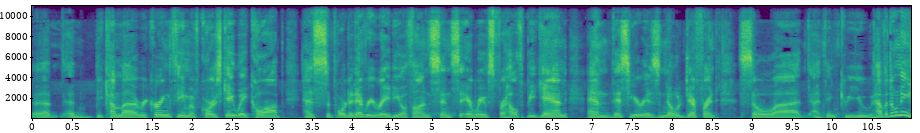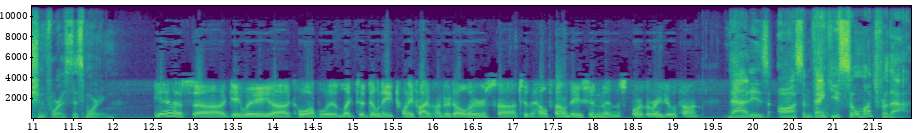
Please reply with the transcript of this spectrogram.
uh, become a recurring theme, of course. Gateway Co op has supported every radiothon since Airwaves for Health began, and this year is no different. So uh, I think you have a donation for us this morning. Yes, uh, Gateway uh, Co-op would like to donate twenty five hundred dollars uh, to the Health Foundation and support the Radiothon. That is awesome. Thank you so much for that.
